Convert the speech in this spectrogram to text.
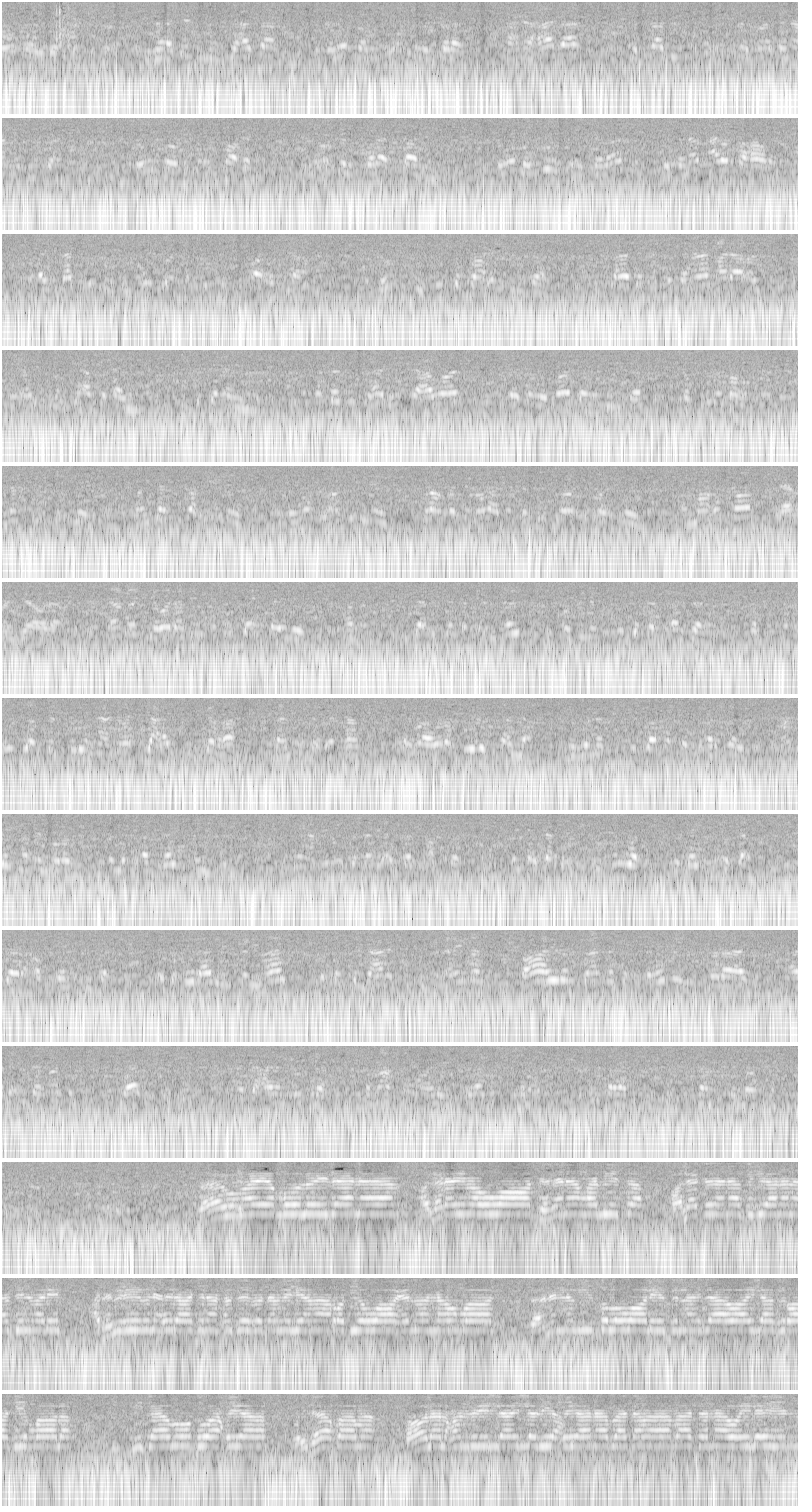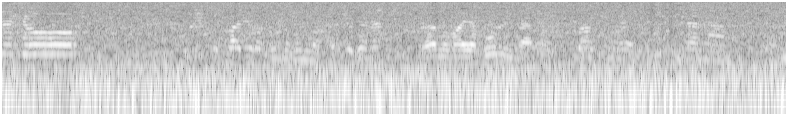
اذا اتيت من فتوضا وتؤخر الصلاه معنى هذا استفاد المسلم ما تنام الانسان توضا وضوء طاهر الصلاه طاهر توضا وضوء الصلاه وتنام على الطهاره بحيث لا تدخل في وانت طاهر لا تدخل في طاهر الانسان كاد ان تنام على في عقبتين في كتفين فتدعو بهذه الدعوات اذا توضات ونمت تقول اللهم اسلمت اليك والجأت ظهري اليك وفوضت امري اليك ورغبة ورهبة تكون واتوب اليك اللهم لا من جاء ولا من لا منجا ولا منك الا اليك امنت بكتابك الذي انزلت وبنبيك الذي ارسلت وكنت اريد ان تذكرون يعني رجعها تذكرها يعني تفهم ورسولك الا هو نبيك الذي ارسلت ما بين بين رسولك الذي ارسلت نبيك الذي ارسلت افضل فاذا تاخذ بالقوه وتاتي وتاتي بالرجال افضل وتقول الكلمات وتتجه على الكتب الايمن طاهرا كانك متوضئ للصلاه هذا اذا ما تجد بهذه الكتب مات على الحجره كما اخبر عليه الصلاة والسلام. باب ما يقول إذا نام. قال رحمه الله حدثنا قبيصه قال حدثنا سفيان عبد الملك. عن ربيع بن حراج عن حذيفة بن اليمان رضي الله عنه أنه قال كان النبي صلى الله عليه وسلم إذا أوى إلى فراشه قال بك أموت وأحيا وإذا قام قال الحمد لله الذي أحيانا بعدما اماتنا وإليه النشور. البخاري رحمه الله حدثنا باب ما يقول اذا نام. باب ما يقول إذا نام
